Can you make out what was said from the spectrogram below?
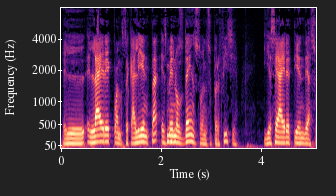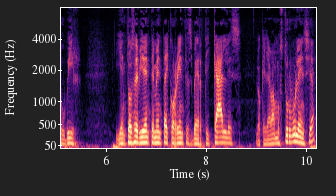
El, el aire cuando se calienta es menos denso en la superficie y ese aire tiende a subir. Y entonces evidentemente hay corrientes verticales, lo que llamamos turbulencia,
